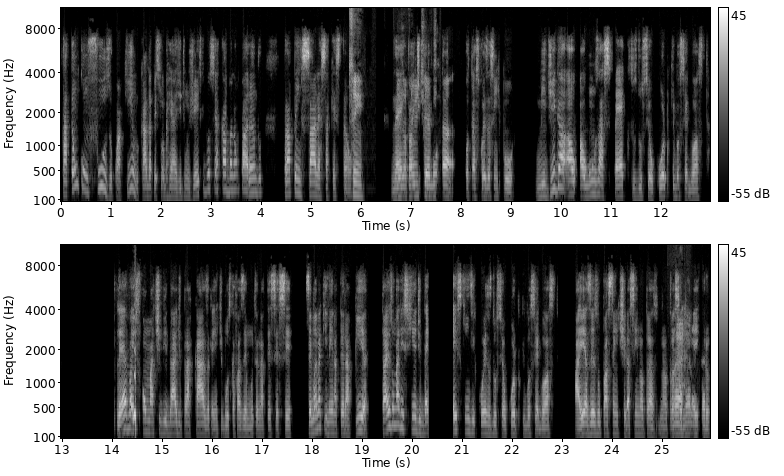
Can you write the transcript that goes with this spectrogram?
tá tão confuso com aquilo, cada pessoa vai reagir de um jeito, que você acaba não parando para pensar nessa questão. Sim. Né? Então a gente pergunta outras coisas assim, tipo, me diga alguns aspectos do seu corpo que você gosta. Leva isso como uma atividade para casa, que a gente busca fazer muito na TCC. Semana que vem na terapia, traz uma listinha de 10, 15 coisas do seu corpo que você gosta. Aí, às vezes, o paciente chega assim na outra, na outra é. semana, aí, cara,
